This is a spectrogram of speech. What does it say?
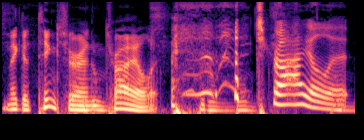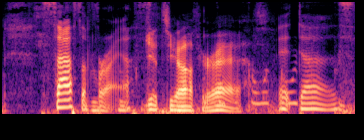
Make a tincture and trial it. trial it, sassafras. Gets you off your ass. It does.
